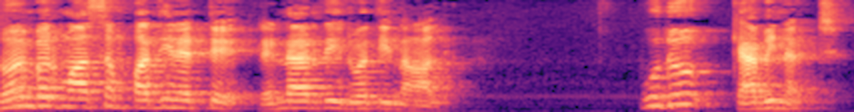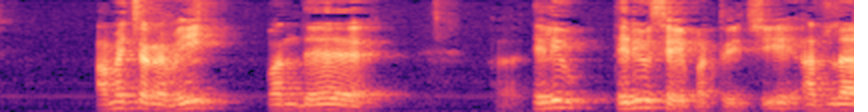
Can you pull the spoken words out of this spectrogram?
நவம்பர் மாதம் பதினெட்டு ரெண்டாயிரத்தி இருபத்தி நாலு. புது கேபினட் அமைச்சரவை வந்து தெளிவு தெரிவு செய்யப்பட்டுச்சு. அதில்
